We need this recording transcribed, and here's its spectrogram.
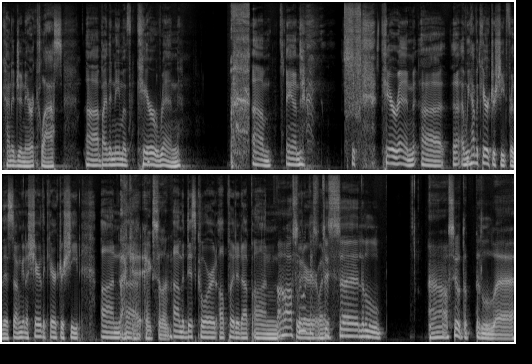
kind of generic class uh, by the name of Care Ren. Um, and Karen, uh, uh, we have a character sheet for this, so I'm going to share the character sheet on uh, Okay, excellent. on the Discord. I'll put it up on Oh, I'll see Twitter what this, or whatever. this uh, little. Uh, I'll see what the little. Uh,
